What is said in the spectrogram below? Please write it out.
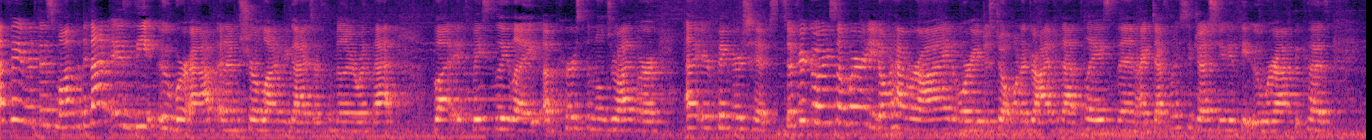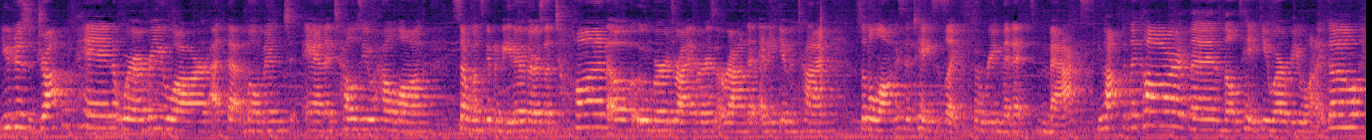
a favorite this month and that is the Uber app and I'm sure a lot of you guys are familiar with that but it's basically like a personal driver at your fingertips. So if you're going somewhere and you don't have a ride or you just don't want to drive to that place, then I definitely suggest you get the Uber app because you just drop a pin wherever you are at that moment and it tells you how long someone's going to be there. There's a ton of Uber drivers around at any given time. So the longest it takes is like three minutes max. You hop in the car and then they'll take you wherever you want to go.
